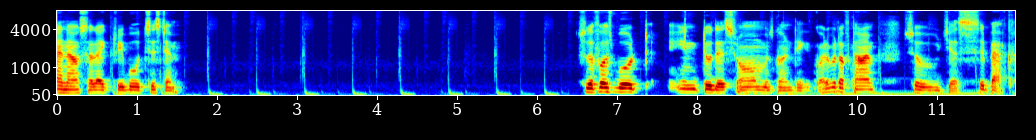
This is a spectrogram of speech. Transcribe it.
and now select reboot system. So the first boot into this ROM is going to take quite a bit of time so just sit back.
